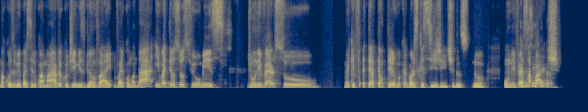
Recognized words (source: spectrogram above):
uma coisa meio parecida com a Marvel, que o James Gunn vai, vai comandar, e vai ter os seus filmes de um universo. Como é que ele, tem até um termo que agora esqueci, gente, do, do universo à DC parte.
